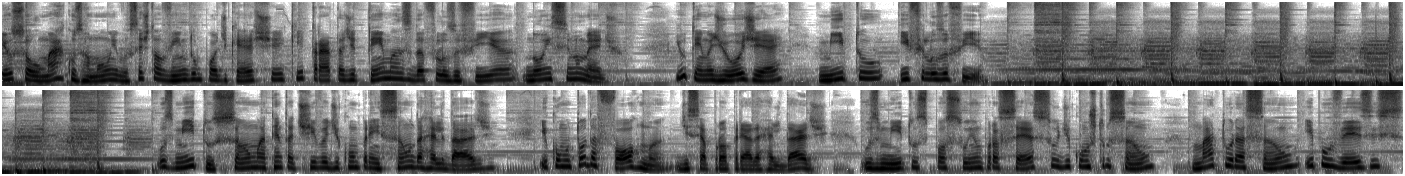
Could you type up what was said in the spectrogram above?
Eu sou o Marcos Ramon e você está ouvindo um podcast que trata de temas da filosofia no ensino médio. E o tema de hoje é mito e filosofia. Os mitos são uma tentativa de compreensão da realidade, e como toda forma de se apropriar da realidade, os mitos possuem um processo de construção, maturação e, por vezes,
